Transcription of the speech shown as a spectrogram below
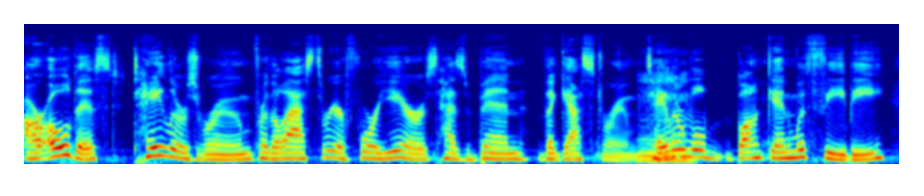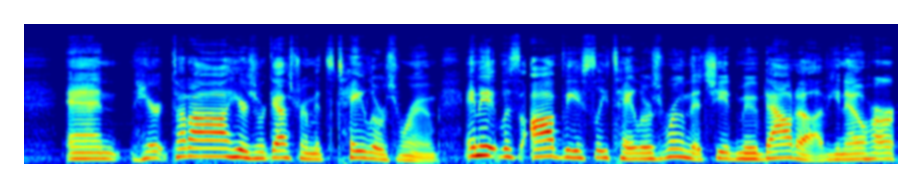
our oldest, Taylor's room, for the last three or four years has been the guest room. Mm-hmm. Taylor will bunk in with Phoebe. And here, ta da, here's your guest room. It's Taylor's room. And it was obviously Taylor's room that she had moved out of. You know, her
